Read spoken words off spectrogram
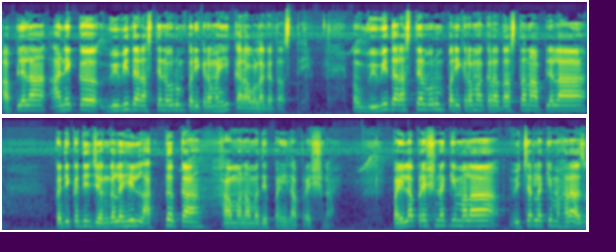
आपल्याला अनेक विविध रस्त्यांवरून परिक्रमा ही करावं लागत असते. मग विविध रस्त्यांवरून परिक्रमा करत असताना आपल्याला कधी कधी जंगलही लागतं का? हा मनामध्ये पहिला प्रश्न. पहिला प्रश्न की मला विचारला की महाराज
